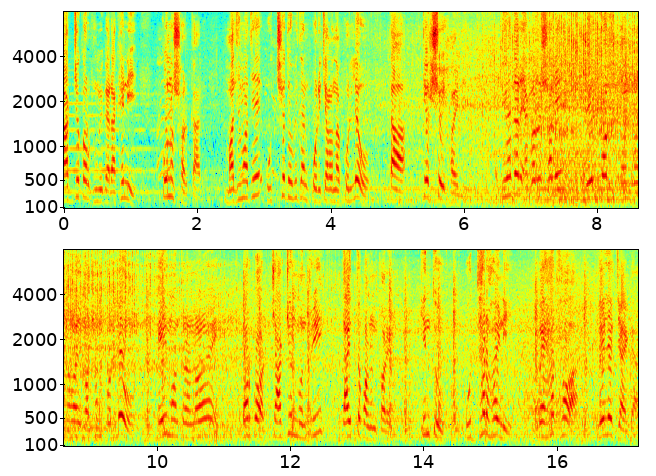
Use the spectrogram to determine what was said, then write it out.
কার্যকর ভূমিকা রাখেনি কোনো সরকার। মাঝে মাঝে উচ্ছেদ অভিযান পরিচালনা করলেও তা টেকসই হয়নি। দু হাজার এগারো সালে রেলপথ মন্ত্রণালয় গঠন করলেও এই মন্ত্রণালয়ে পরপর চারজন মন্ত্রী দায়িত্ব পালন করেন। কিন্তু উদ্ধার হয়নি ব্যাহত হওয়া রেলের জায়গা।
